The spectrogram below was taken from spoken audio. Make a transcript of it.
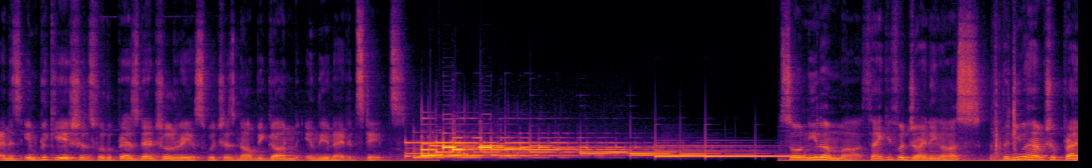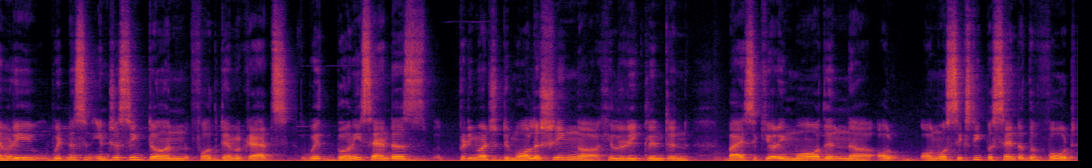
and its implications for the presidential race, which has now begun in the United States. So, Neelam, uh, thank you for joining us. The New Hampshire primary witnessed an interesting turn for the Democrats, with Bernie Sanders pretty much demolishing uh, Hillary Clinton by securing more than uh, al- almost 60% of the vote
